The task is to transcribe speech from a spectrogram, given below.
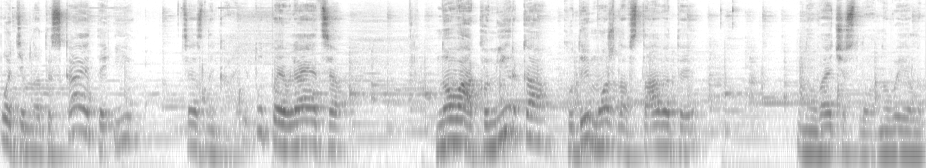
Потім натискаєте і це зникає. І тут з'являється нова комірка, куди можна вставити нове число, новий елемент.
